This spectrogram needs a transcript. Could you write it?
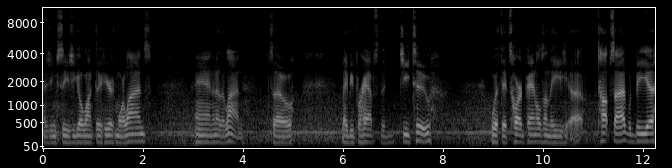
As you can see, as you go along through here, there's more lines and another line. So maybe perhaps the G2 with its hard panels on the uh, top side would be a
